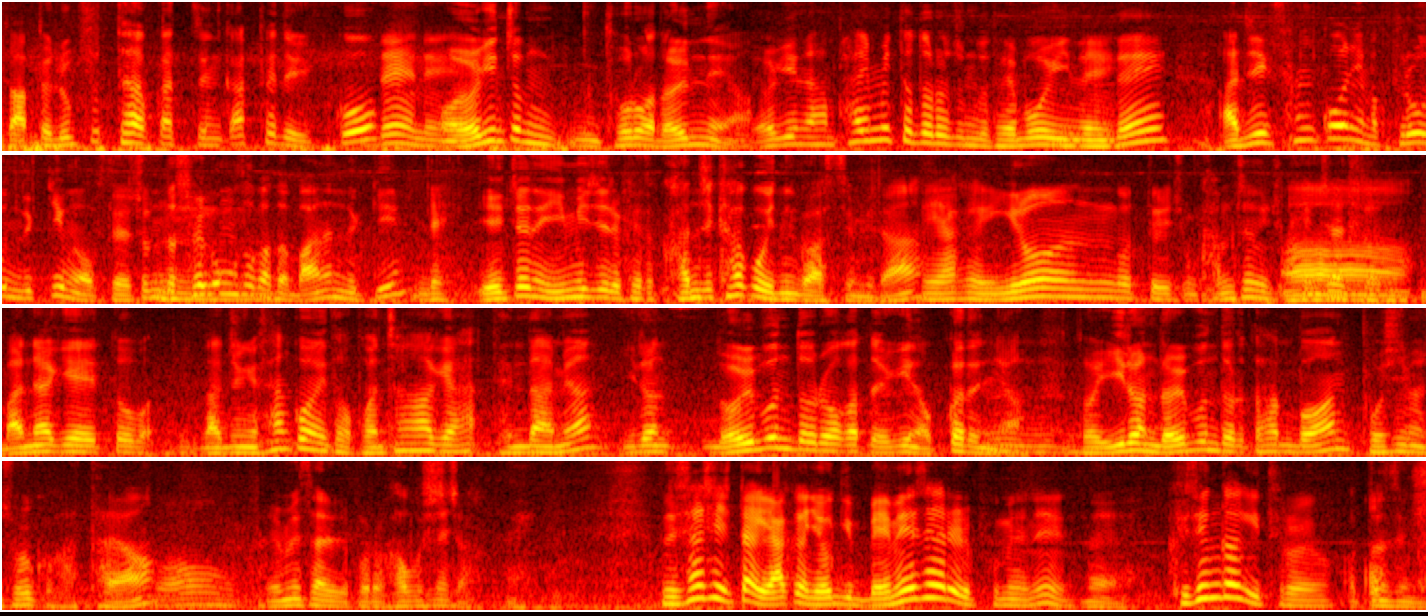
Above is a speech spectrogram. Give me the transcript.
또 앞에 루프탑 같은 카페도 있고, 네네. 어, 여긴 좀 도로가 넓네요. 여기는 한 8m 도로 정도 돼 보이는데 아직 상권이 막 들어온 느낌은 없어요. 좀 더 음. 철공소가 더 많은 느낌? 네. 예전의 이미지를 계속 간직하고 있는 것 같습니다. 네, 약간 이런 것들이 좀 감성이 좀 괜찮죠. 아, 만약에 또 나중에 상권이 더 번창하게 하- 된다면 이런 넓은 도로가 또 여기는 없거든요. 음, 음. 또 이런 넓은 도로도 한번 보시면 좋을 것 같아요. 와우. 열매사리를 보러 가보시죠. 네. 근데 사실 딱 약간 여기 매매 사례를 보면은 네. 그 생각이 들어요. 어떤 어, 생각?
